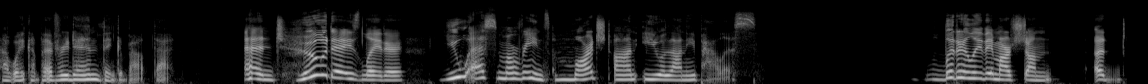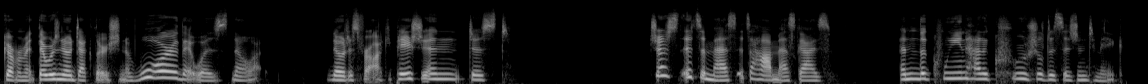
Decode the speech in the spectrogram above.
I wake up every day and think about that. And two days later, U.S. Marines marched on Iolani Palace. Literally, they marched on a government. There was no declaration of war. There was no notice for occupation. Just, just, it's a mess. It's a hot mess, guys. And the queen had a crucial decision to make,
